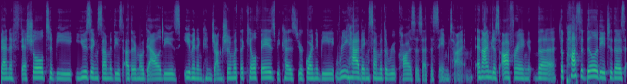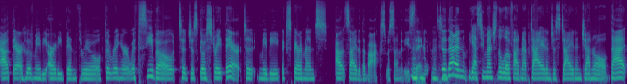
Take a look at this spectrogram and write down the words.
beneficial to be using some of these other modalities, even in conjunction with the kill phase, because you're going to be rehabbing some of the root causes at the same time. And I'm just offering the the possibility to those out there who have maybe already been through the ringer with SIBO to just go straight there to maybe experiment outside of the box with some of these things. Mm-hmm, so mm-hmm. then, yes, you mentioned the low FODMAP diet and just diet in general. That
